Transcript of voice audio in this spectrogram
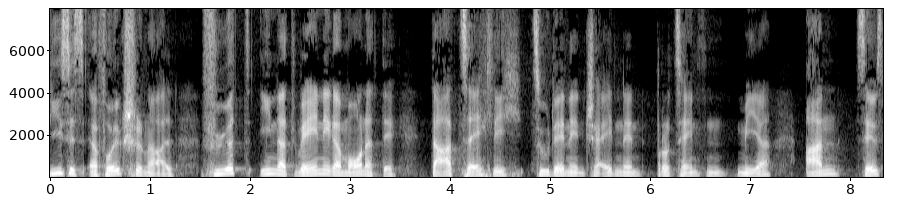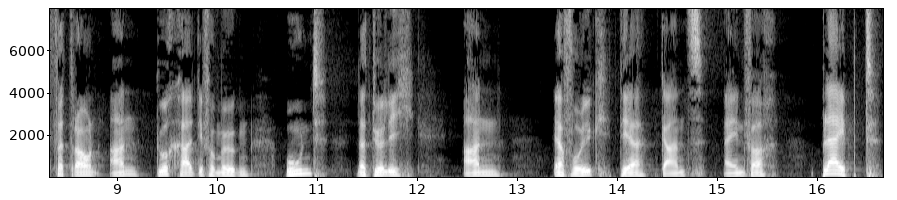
Dieses Erfolgsjournal führt innerhalb weniger Monate tatsächlich zu den entscheidenden Prozenten mehr, an Selbstvertrauen, an Durchhaltevermögen und natürlich an Erfolg, der ganz einfach bleibt.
